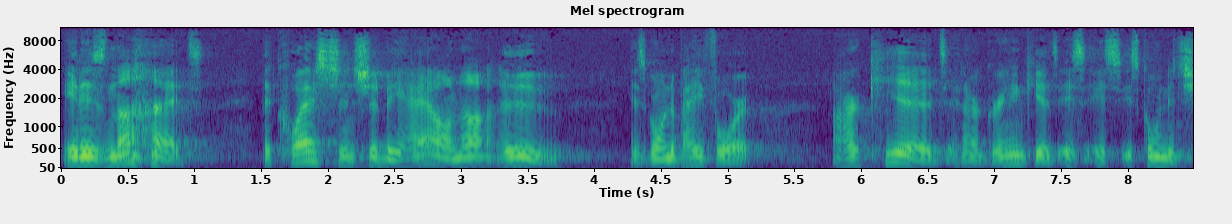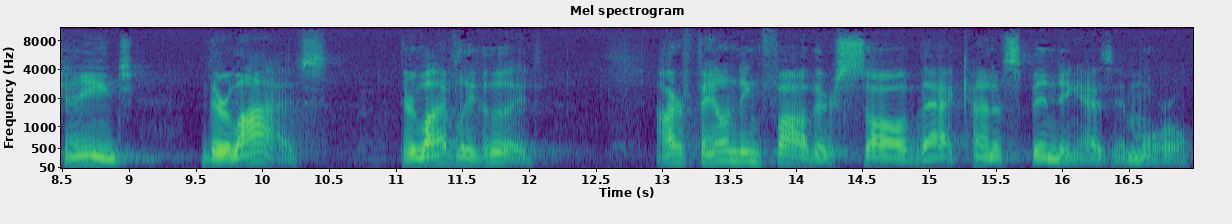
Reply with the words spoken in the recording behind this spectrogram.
It is not. The question should be how, not who, is going to pay for it. Our kids and our grandkids, it's, it's, it's going to change their lives, their livelihood. Our founding fathers saw that kind of spending as immoral.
